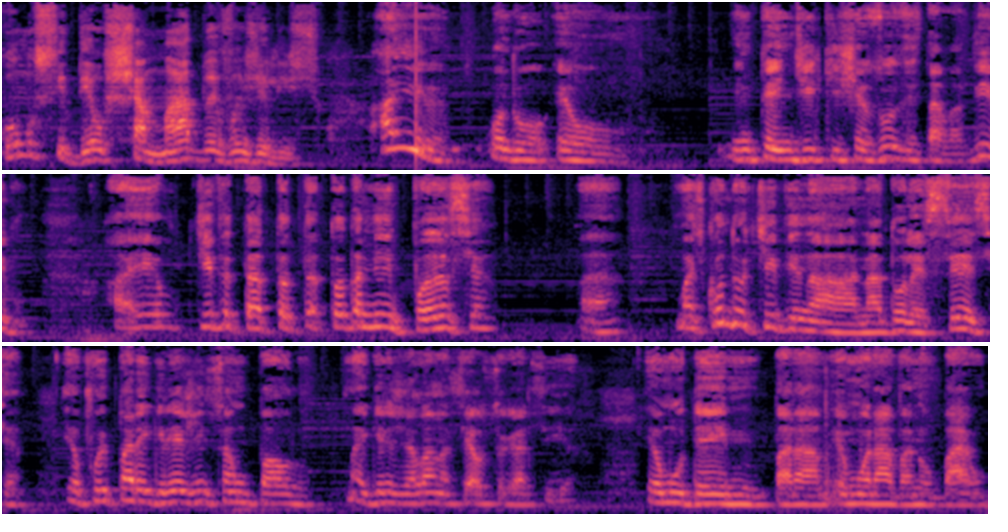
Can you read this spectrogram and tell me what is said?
como se deu o chamado evangelístico? Aí, quando eu entendi que Jesus estava vivo, aí eu tive toda a minha infância. Né? Mas quando eu tive na, na adolescência, eu fui para a igreja em São Paulo, uma igreja lá na Celso Garcia. Eu mudei para. Eu morava no bairro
